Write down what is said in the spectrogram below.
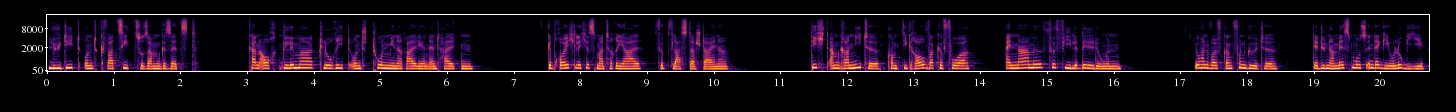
Lydit und Quarzit zusammengesetzt. Kann auch Glimmer, Chlorid und Tonmineralien enthalten. Gebräuchliches Material für Pflastersteine. Dicht am Granite kommt die Grauwacke vor, ein Name für viele Bildungen. Johann Wolfgang von Goethe, Der Dynamismus in der Geologie.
